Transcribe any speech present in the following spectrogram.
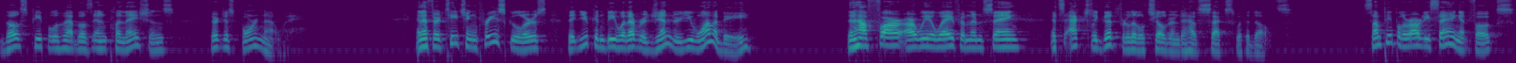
those people who have those inclinations, they're just born that way. And if they're teaching preschoolers that you can be whatever gender you want to be, then how far are we away from them saying, it's actually good for little children to have sex with adults. Some people are already saying it, folks.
